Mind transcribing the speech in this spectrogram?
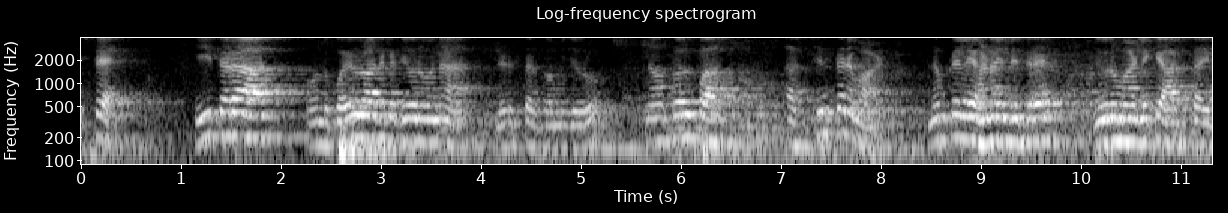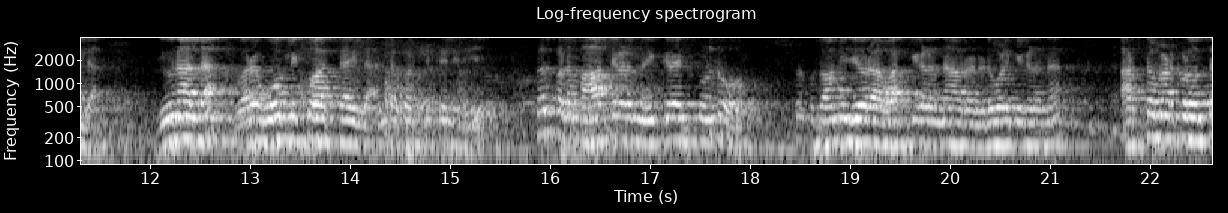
ಇಷ್ಟೇ. ಈ ಥರ ಒಂದು ಪೈರುರಾಧಕ ಜೀವನವನ್ನು ನಡೆಸ್ತಾರೆ ಸ್ವಾಮೀಜಿಯವರು. ನಾವು ಸ್ವಲ್ಪ ಚಿಂತನೆ ಮಾಡಿ. ನಮ್ಮ ಕೈಯಲ್ಲಿ ಹಣ ಇಲ್ಲದಿದ್ದರೆ ಜೀವನ ಮಾಡಲಿಕ್ಕೆ ಆಗ್ತಾ ಇಲ್ಲ. ಜೀವನ ಅಲ್ಲ, ಹೊರಗೆ ಹೋಗ್ಲಿಕ್ಕೂ ಆಗ್ತಾ ಇಲ್ಲ ಅಂತ ಪರಿಸ್ಥಿತಿಯಲ್ಲಿ ಸ್ವಲ್ಪ ನಮ್ಮ ಆಸೆಗಳನ್ನು ನಿಗ್ರಹಿಸಿಕೊಂಡು ಸ್ವಲ್ಪ ಸ್ವಾಮೀಜಿಯವರ ವಾಕ್ಯಗಳನ್ನು, ಅವರ ನಡವಳಿಕೆಗಳನ್ನು ಅರ್ಥ ಮಾಡ್ಕೊಳ್ಳುವಂಥ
